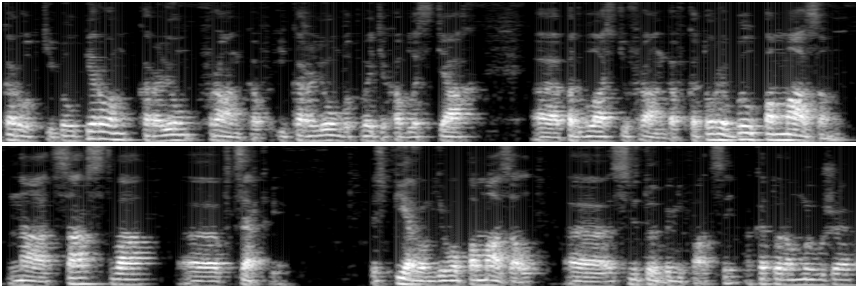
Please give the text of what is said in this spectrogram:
Короткий был первым королем франков и королем вот в этих областях Э, под властью франков, который был помазан на царство э, в церкви. То есть первым его помазал э, святой Бонифаций, о котором мы уже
